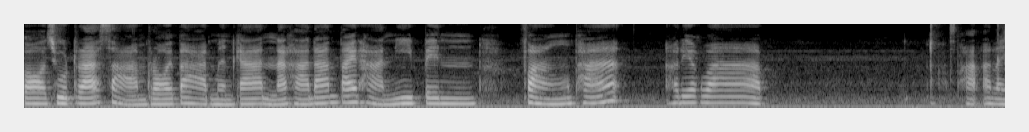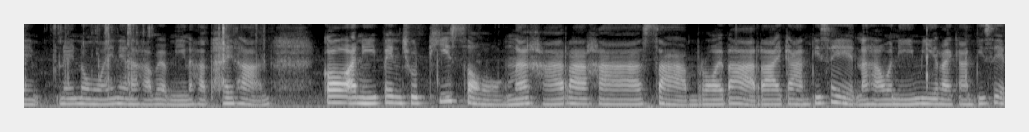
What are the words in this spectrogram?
ก็ชุดละ300 บาทเหมือนกันนะคะ ด้านใต้ฐานนี่เป็น ฝังพระเขาเรียกว่าพระอะไรน้อยๆเนี่ยนะคะ แบบนี้นะคะใต้ฐาน ก็อันนี้เป็นชุดที่2นะคะ ราคา 300 บาทรายการพิเศษนะคะ วันนี้มีรายการพิเศษ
